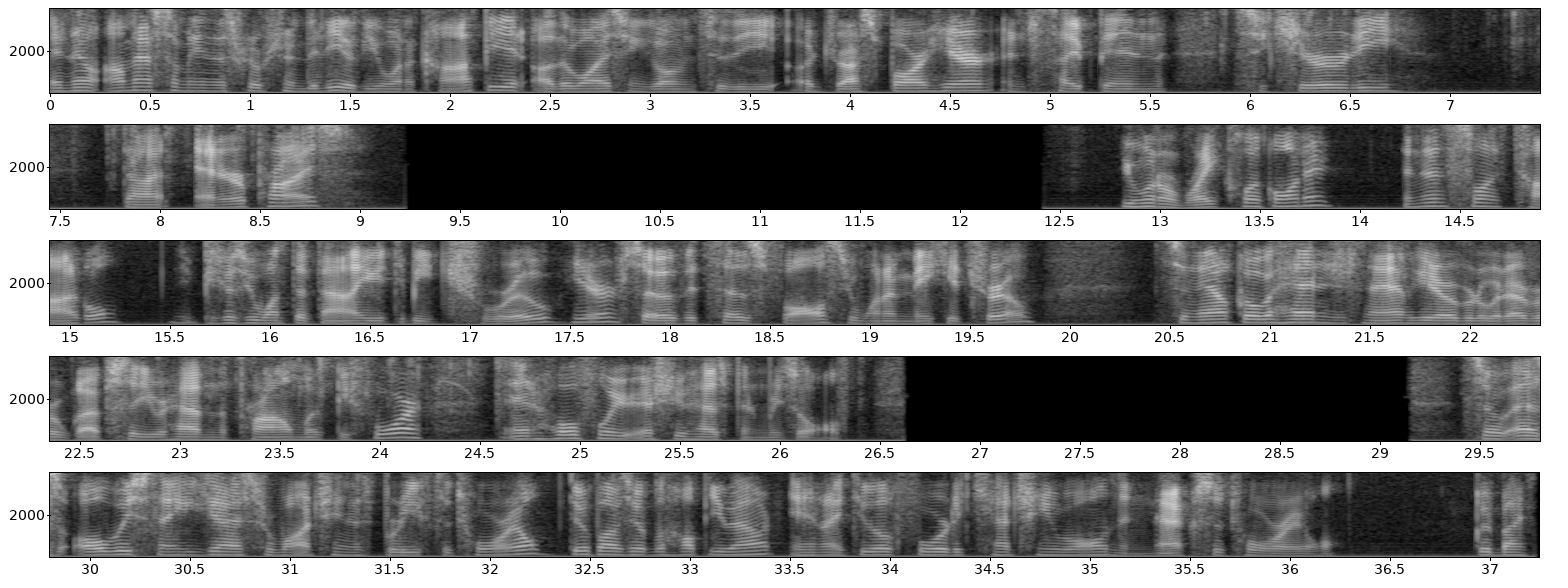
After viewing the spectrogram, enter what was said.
and now I'm going to have something in the description video if you want to copy it. Otherwise, you can go into the address bar here and just type in security.enterprise. You want to right click on it and then select toggle because you want the value to be true here. So if it says false, you want to make it true. So now go ahead and just navigate over to whatever website you were having the problem with before and hopefully your issue has been resolved. So as always, thank you guys for watching this brief tutorial. I hope I was able to help you out, and I do look forward to catching you all in the next tutorial. Goodbye.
